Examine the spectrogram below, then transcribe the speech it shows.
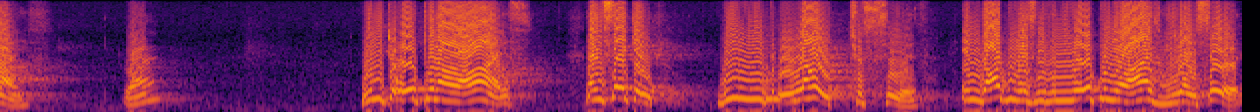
eyes, right? We need to open our eyes. And second, we need light to see it. In darkness, even you open your eyes, you don't see it.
